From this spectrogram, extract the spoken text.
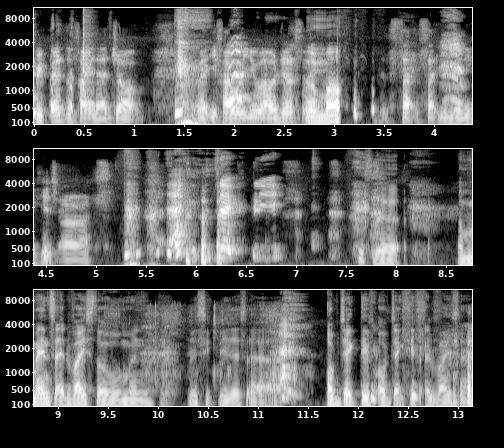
prepare to find a job. Like, if I were you, I'll just like start start emailing HRs. exactly. It's a, a man's advice to a woman. Basically, just uh, objective, objective advice. ah.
